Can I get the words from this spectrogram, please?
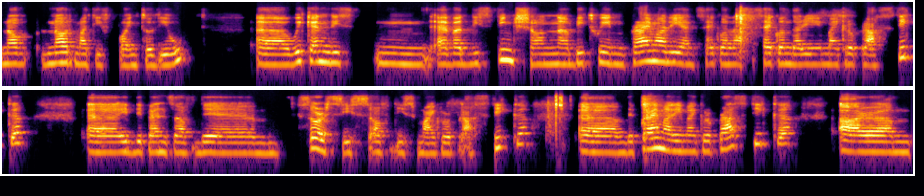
no, normative point of view. Uh, we can mm, have a distinction between primary and second secondary microplastic. Uh, it depends of the um, sources of this microplastic. Uh, the primary microplastic are um,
